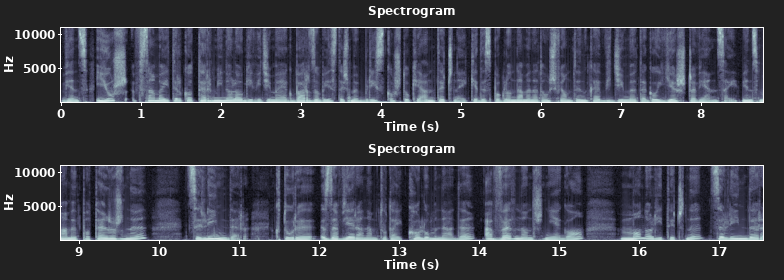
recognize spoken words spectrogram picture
Więc już w samej tylko terminologii widzimy, jak bardzo jesteśmy blisko sztuki antycznej. Kiedy spoglądamy na tą świątynkę, widzimy tego jeszcze więcej. Więc mamy potężny cylinder, który zawiera nam tutaj kolumnadę, a wewnątrz niego monolityczny cylinder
